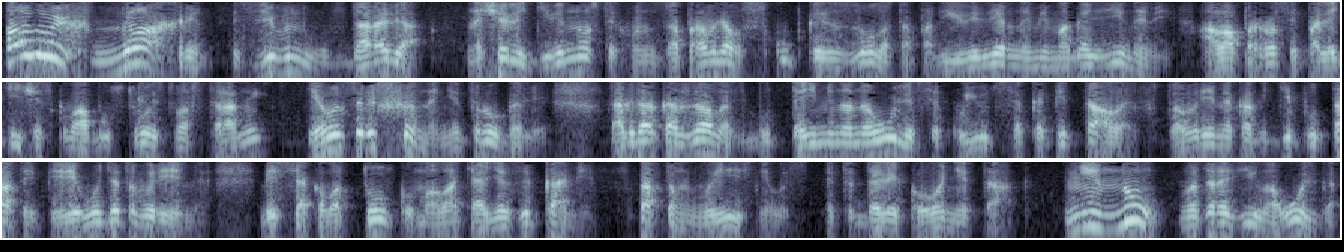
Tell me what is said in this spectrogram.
«А ну их нахрен!» — зевнул здоровяк. В начале 90-х он заправлял скупкой золота под ювелирными магазинами, а вопросы политического обустройства страны его совершенно не трогали. Тогда казалось, будто именно на улице куются капиталы, в то время как депутаты переводят время, без всякого толку молотя языками. Потом выяснилось, это далеко не так. «Не ну!» — возразила Ольга.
